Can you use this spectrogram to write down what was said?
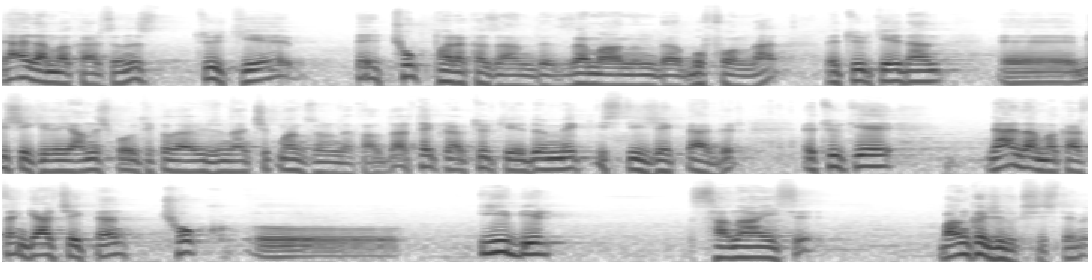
nereden bakarsanız Türkiye'de çok para kazandı zamanında bu fonlar ve Türkiye'den e, bir şekilde yanlış politikalar yüzünden çıkmak zorunda kaldılar. Tekrar Türkiye'ye dönmek isteyeceklerdir. E, Türkiye nereden bakarsan gerçekten çok e, iyi bir sanayisi, bankacılık sistemi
